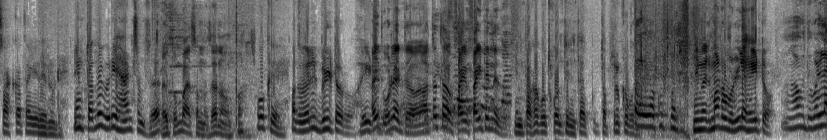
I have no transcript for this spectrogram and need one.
ಸಖತ್ತಾಗಿದೆ ನೋಡಿ. ನಿಮ್ಮ ತಂದೆ ವೆರಿ ಹ್ಯಾಂಡ್ಸಮ್ ಸರ್ ಅದು ತುಂಬ ಸಮ ಸರ್ ನಮ್ಮಪ್ಪ. ಓಕೆ ಮತ್ತು ವೆಲ್ ಬಿಲ್ಟ್ ಅವರು ಹೈಟ್ ಆಯ್ತು ಒಳ್ಳೆ ಆಯ್ತು ಹತ್ತತ್ರ ಫೈ ಫೈವ್ ಟೆನ್ ನಿಮ್ಮ ಪಕ್ಕ ಕೂತ್ಕೊಂತೀನಿ ತಪ್ಪು ತಪ್ಪು ತಿಳ್ಕೊಬೋದು ಕೂತ್ಕೊಳ್ರಿ ನಿಮ್ಮ ಯಜಮಾನ್ರು ಒಳ್ಳೆ ಹೈಟು ಹೌದು ಒಳ್ಳೆ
